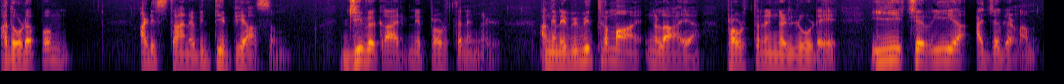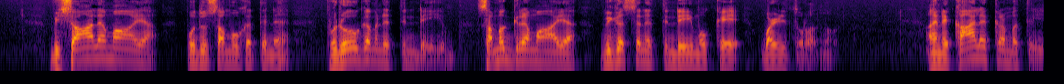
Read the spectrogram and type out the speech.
അതോടൊപ്പം അടിസ്ഥാന വിദ്യാഭ്യാസം ജീവകാരുണ്യ പ്രവർത്തനങ്ങൾ അങ്ങനെ വിവിധങ്ങളായ പ്രവർത്തനങ്ങളിലൂടെ ഈ ചെറിയ അജഗണം വിശാലമായ പൊതുസമൂഹത്തിന് പുരോഗമനത്തിന്റെയും സമഗ്രമായ വികസനത്തിന്റെയും ഒക്കെ വഴി തുറന്നു. അങ്ങനെ കാലക്രമത്തിൽ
